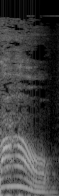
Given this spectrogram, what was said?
Wow!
